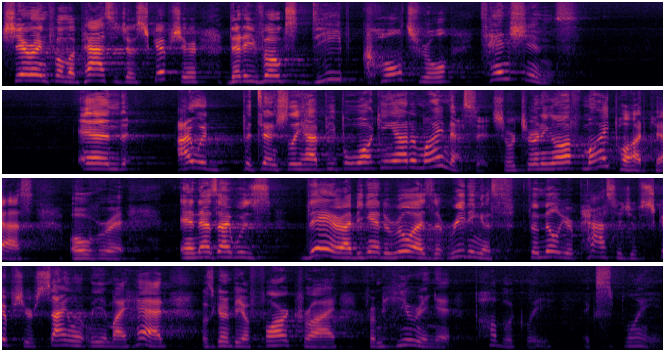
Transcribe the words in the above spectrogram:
sharing from a passage of scripture that evokes deep cultural tensions. And I would potentially have people walking out of my message or turning off my podcast over it. And as I was there, I began to realize that reading a familiar passage of Scripture silently in my head was going to be a far cry from hearing it publicly explained.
